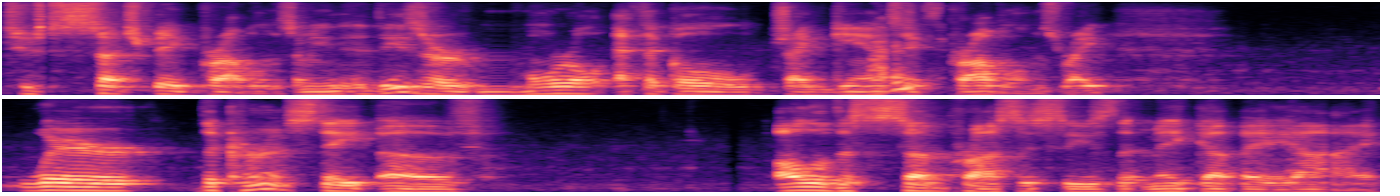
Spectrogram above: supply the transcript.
to such big problems. I mean, these are moral, ethical, gigantic right. problems, right? Where the current state of all of the sub processes that make up AI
